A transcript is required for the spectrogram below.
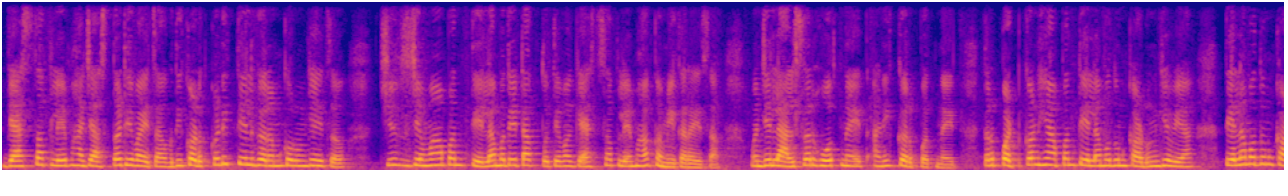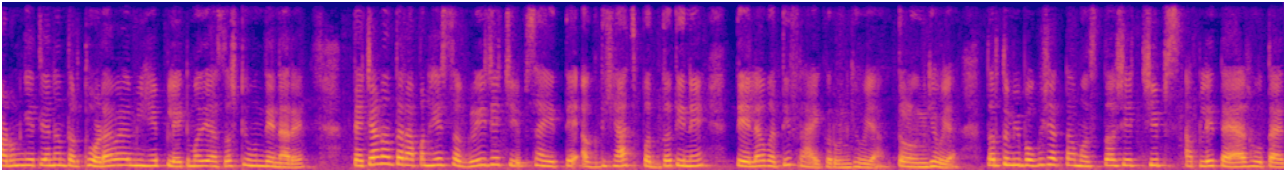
गॅसचा फ्लेम हा जास्त ठेवायचा अगदी कडकडीत तेल गरम करून घ्यायचं. चिप्स जेव्हा आपण तेलामध्ये टाकतो तेव्हा गॅसचा फ्लेम हा कमी करायचा. म्हणजे लालसर होत नाहीत आणि करपत नाहीत. तर पटकन हे आपण तेलामधून काढून घेऊया. तेलामधून काढून घेतल्यानंतर थोडा वेळ मी हे प्लेटमध्ये असंच ठेवून देणार आहे. त्याच्यानंतर आपण हे सगळे जे चिप्स आहेत ते अगदी ह्याच पद्धतीने तेलावरती फ्राय करून घेऊया तळून घेऊया. तर तुम्ही बघू शकता मस्त असे चिप्स आपले तयार होत आहेत.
